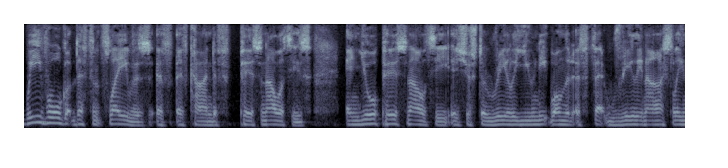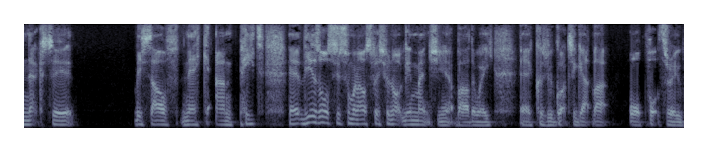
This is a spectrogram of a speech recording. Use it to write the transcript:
we've all got different flavors of, of kind of personalities, and your personality is just a really unique one that fit really nicely next to myself, Nick, and Pete. Uh, there's also someone else which we're not going to mention yet, by the way, because we've got to get that all put through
